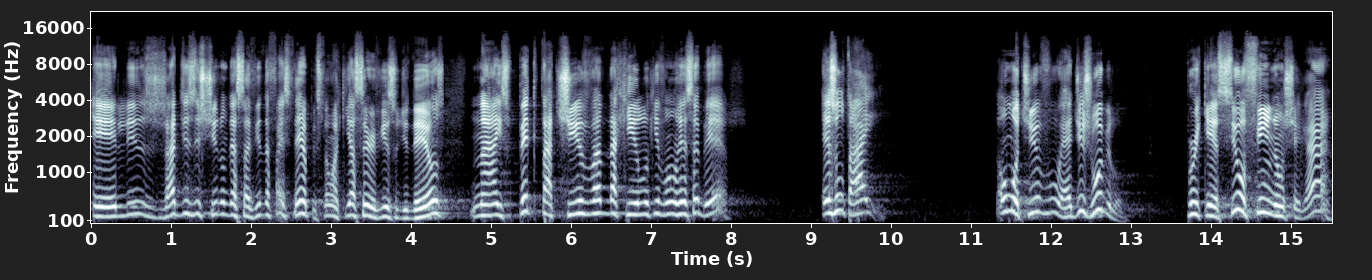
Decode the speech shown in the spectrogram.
eles já desistiram dessa vida faz tempo, estão aqui a serviço de Deus, na expectativa daquilo que vão receber. Exultai. Então, o motivo é de júbilo, porque se o fim não chegar,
